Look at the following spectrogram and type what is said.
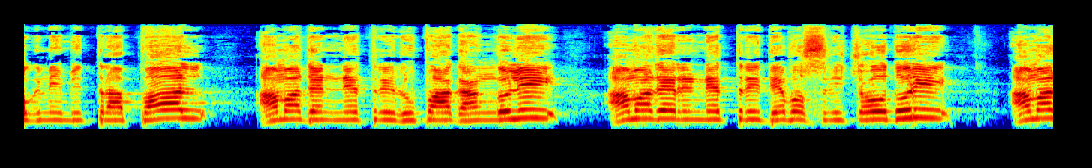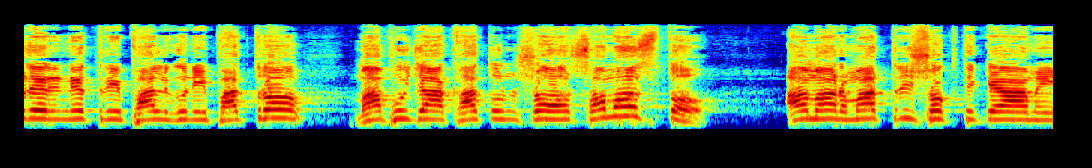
অগ্নিমিত্রা পাল, আমাদের নেত্রী রূপা গাঙ্গুলি, আমাদের নেত্রী দেবশ্রী চৌধুরী, আমাদের নেত্রী ফাল্গুনী পাত্র মাফুজা খাতুন সহ সমস্ত আমার মাতৃশক্তিকে আমি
